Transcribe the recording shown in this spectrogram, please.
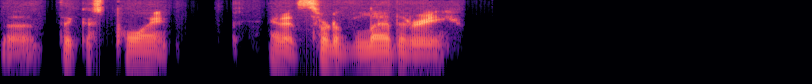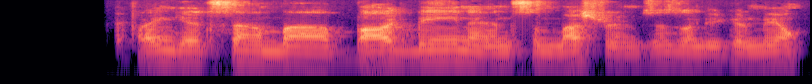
the thickest point, and it's sort of leathery. If I can get some uh, bog bean and some mushrooms, this is going to be a good meal.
